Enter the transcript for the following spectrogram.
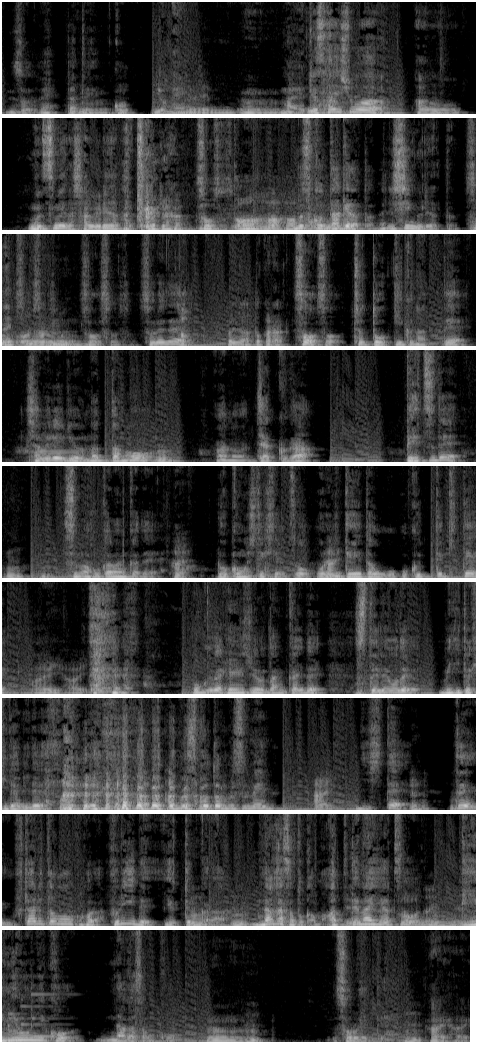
もそうだね。だってうん、こう、4四年。前で、最初は、あの、娘が喋れなかったから、そうそうそう。息子だけだったね。シングルだったんですね。そうそうそうなるほどうんそうそうそう。それで、あこれで後から。そうそう、ちょっと大きくなって、喋れるようになったのを、うん。あの、ジャックが、別で、うん。うんスマホかなんかで、はい。録音してきたやつを俺にデータを送ってきて、はいはい。僕が編集の段階でステレオで右と左で 息子と娘はい。にしてうんで2人ともほらフリーで言ってるからうんうん長さとかも合ってないやつを微妙にこう長さをこうん。うんう揃えてはいはい。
